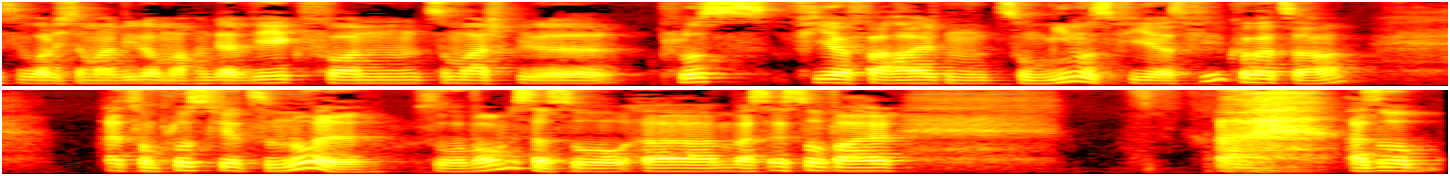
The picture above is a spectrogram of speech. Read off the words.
deswegen wollte ich da mal ein Video machen, der Weg von zum Beispiel plus vier Verhalten zu minus vier ist viel kürzer als von plus vier zu null. So, warum ist das so? Äh, was ist so, weil äh, also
